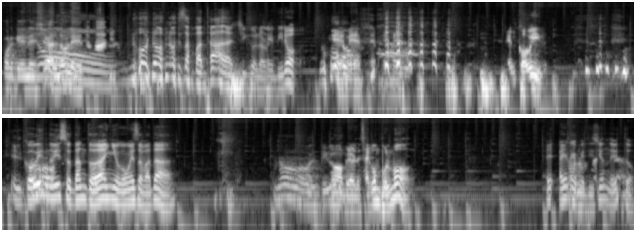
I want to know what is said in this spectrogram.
Porque le llega el doble de tamaño. No, no, no, esa patada, chico, lo retiró. Bien, bien, bien, bien, bien. El COVID. El COVID no. No. hizo tanto daño como esa patada. No, el pibito. No, pero le sacó un pulmón. ¿Hay, hay No, no, repetición de esto?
